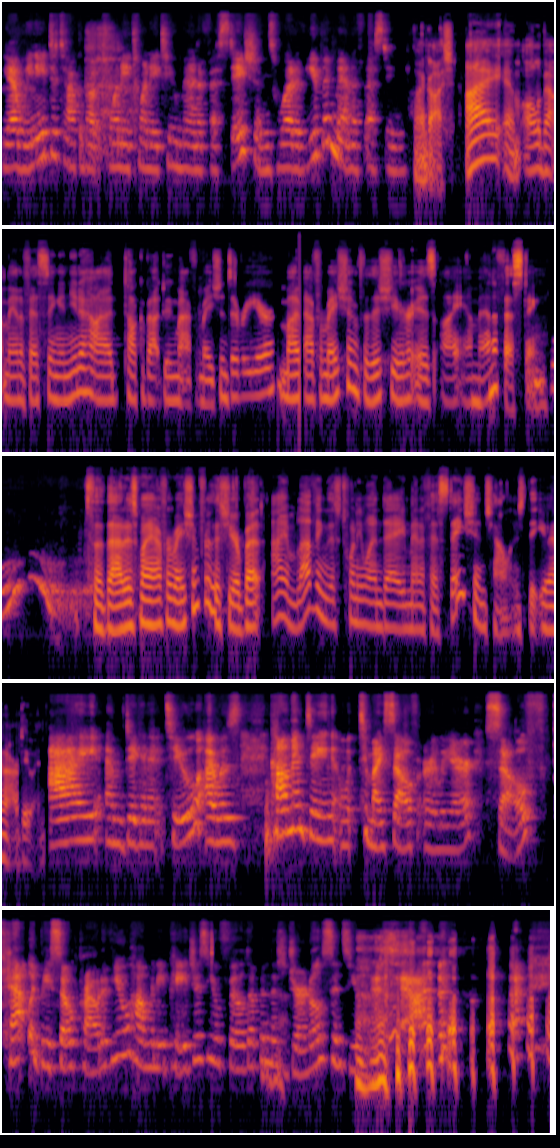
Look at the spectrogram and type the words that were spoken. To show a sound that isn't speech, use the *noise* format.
Yeah, we need to talk about 2022 manifestations. What have you been manifesting? My gosh, I am all about manifesting. And you know how I talk about doing my affirmations every year? My affirmation for this year is I am manifesting. Ooh. So that is my affirmation for this year. But I am loving this 21 day manifestation challenge that you and I are doing. I am digging it too. I was commenting to myself earlier, self. Kat would be so proud of you how many pages you filled up in this journal since you *laughs* met Kat. *laughs*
